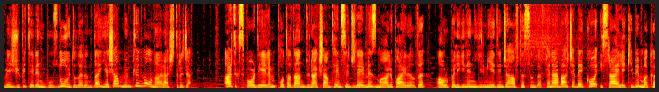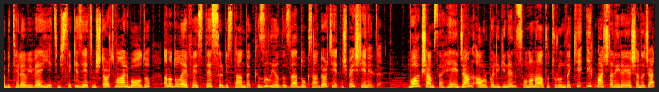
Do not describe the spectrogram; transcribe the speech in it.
ve Jüpiter'in buzlu uydularında yaşam mümkün mü onu araştıracak. Artık spor diyelim. Potadan dün akşam temsilcilerimiz mağlup ayrıldı. Avrupa Ligi'nin 27. haftasında Fenerbahçe Beko İsrail ekibi Maccabi Tel Aviv'e 78-74 mağlup oldu. Anadolu Efes'te Sırbistan'da Kızıl Yıldız'a 94-75 yenildi. Bu akşamsa heyecan Avrupa Ligi'nin son 16 turundaki ilk maçlarıyla yaşanacak.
